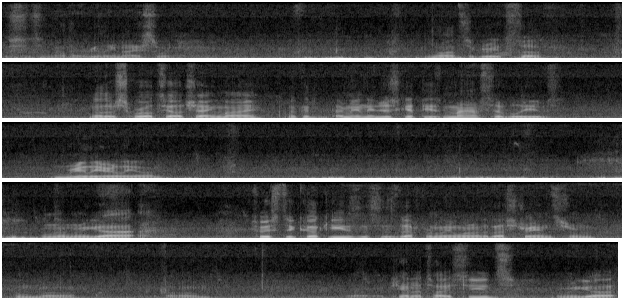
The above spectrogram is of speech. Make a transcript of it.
This is another really nice one. Lots of great stuff. Another squirrel tail Chiang Mai. Look at, I mean, they just get these massive leaves really early on. And then we got Twisted Cookies. This is definitely one of the best strains from, from uh, um, uh, Thai seeds. And we got,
